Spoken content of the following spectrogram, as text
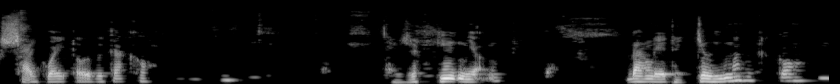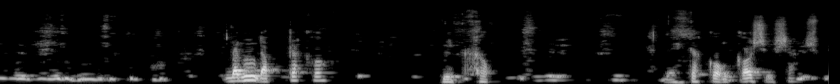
sai quay đối với các con. Thầy rất kiên nhẫn. Đang để thầy chơi mắng các con. Đánh đập các con. Nhưng không để các con có sự sáng suốt.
